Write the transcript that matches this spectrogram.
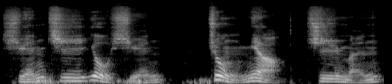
玄之又玄，众妙之门。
